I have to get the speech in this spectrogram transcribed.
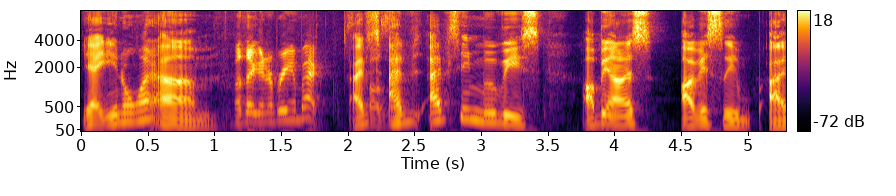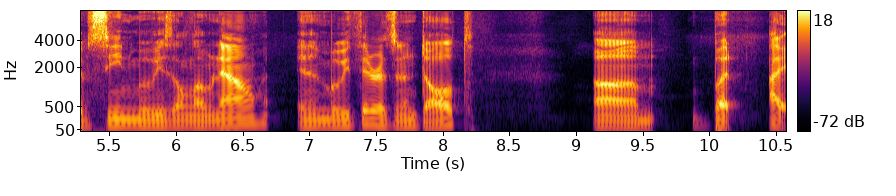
Yeah, you know what? Um, but they're gonna bring it back I've supposedly. I've I've seen movies. I'll be honest. Obviously, I've seen movies alone now in the movie theater as an adult. Um, but I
